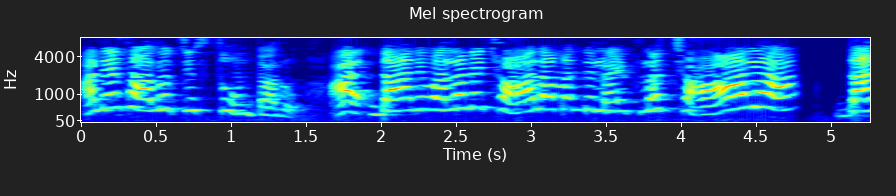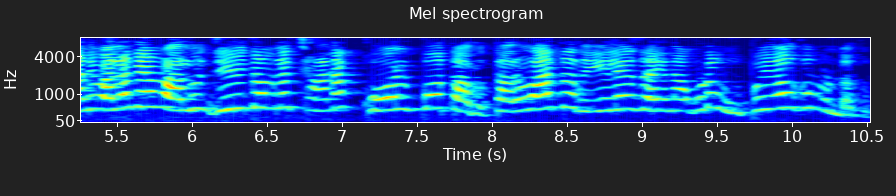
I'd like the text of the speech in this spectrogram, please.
అనేసి ఆలోచిస్తూ ఉంటారు. దాని వల్లనే చాలా మంది లైఫ్లో చాలా దాని వల్లనే వాళ్ళు జీవితంలో చాలా కోల్పోతారు. తర్వాత రియలైజ్ అయినా కూడా ఉపయోగం ఉండదు.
